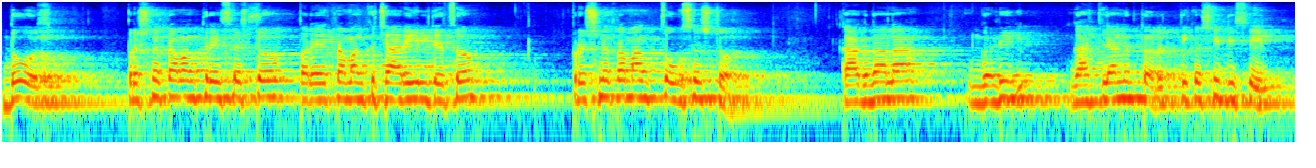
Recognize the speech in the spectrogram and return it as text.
दोन. प्रश्न क्रमांक त्रेसष्ट पर्याय क्रमांक चार येईल त्याचं. प्रश्न क्रमांक चौसष्ट. कागदाला घडी घातल्यानंतर ती कशी दिसेल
